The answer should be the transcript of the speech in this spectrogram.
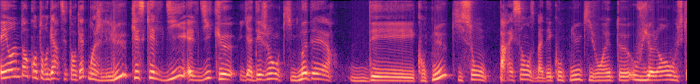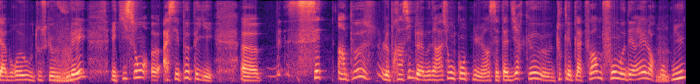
Et en même temps, quand on regarde cette enquête, moi je l'ai lu, qu'est-ce qu'elle dit? Elle dit qu'il y a des gens qui modèrent des contenus qui sont par essence bah, des contenus qui vont être euh, ou violents ou scabreux ou tout ce que vous mhm. voulez et qui sont euh, assez peu payés. c'est un peu le principe de la modération de contenu, hein. c'est-à-dire que toutes les plateformes font modérer leur mhm. contenu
